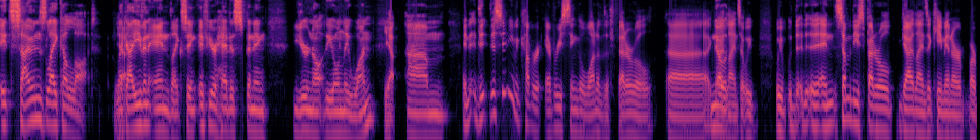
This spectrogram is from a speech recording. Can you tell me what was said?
it sounds like a lot. Like Yeah. I even end like saying, if your head is spinning, you're not the only one. Yep. Um, And this didn't even cover every single one of the federal uh, No. guidelines that we we and some of these federal guidelines that came in are are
